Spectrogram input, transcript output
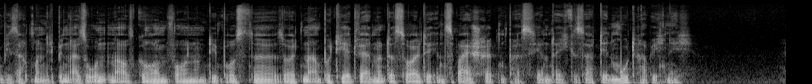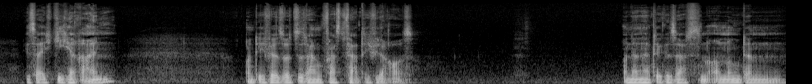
wie sagt man, ich bin also unten ausgeräumt worden und die Brüste sollten amputiert werden und das sollte in zwei Schritten passieren. Da habe ich gesagt, den Mut habe ich nicht. Ich sage, ich gehe hier rein und ich will sozusagen fast fertig wieder raus. Und dann hat er gesagt, es ist in Ordnung, dann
